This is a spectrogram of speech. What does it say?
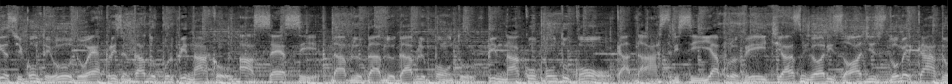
Este conteúdo é apresentado por Pinaco. Acesse www.pinaco.com. Cadastre-se e aproveite as melhores odds do mercado.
